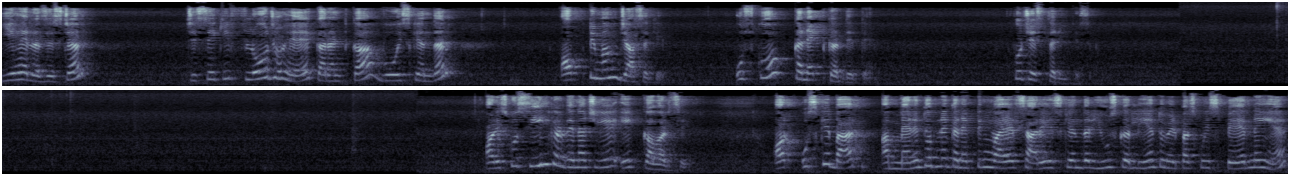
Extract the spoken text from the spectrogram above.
ये है रजिस्टर जिससे कि फ्लो जो है करंट का, वो इसके अंदर ऑप्टिमम जा सके। उसको कनेक्ट कर देते हैं। कुछ इस तरीके से। और इसको सील कर देना चाहिए एक कवर से। और उसके बाद, अब मैंने तो अपने कनेक्टिंग वायर सारे इसके अंदर यूज़ कर लिए हैं तो मेरे पास कोई स्पेयर नहीं है।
